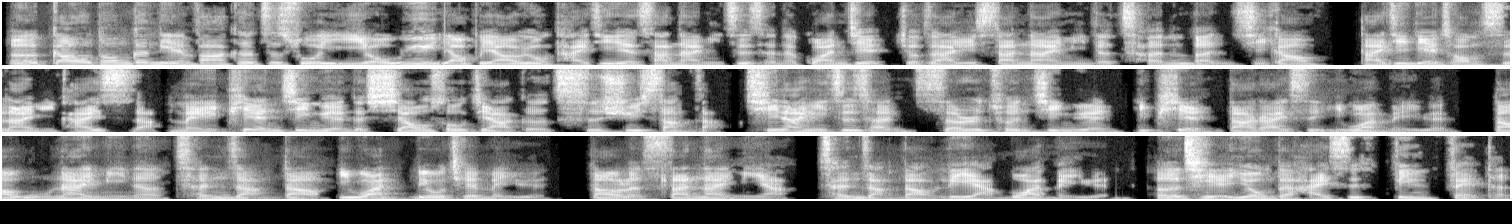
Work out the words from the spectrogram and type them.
而高通跟联发科之所以犹豫要不要用台积电三纳米制程的关键，就在于三纳米的成本极高。台积电从十纳米开始啊，每片晶圆的销售价格持续上涨。七纳米制程，十二寸晶圆一片大概是一万美元，到五纳米呢，成长到一万六千美元。到了三纳米啊，成长到两万美元，而且用的还是 FinFET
